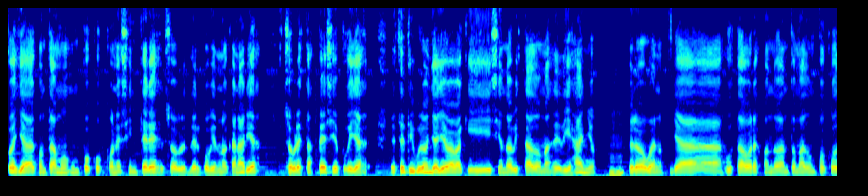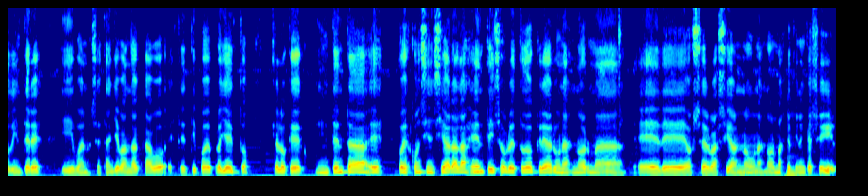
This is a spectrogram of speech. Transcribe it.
pues ya contamos un poco con ese interés sobre, del gobierno de Canarias sobre esta especie, porque ya este tiburón ya llevaba aquí siendo avistado más de 10 años, pero bueno, ya justo ahora es cuando han tomado un poco de interés y bueno, se están llevando a cabo este tipo de proyectos que lo que intenta es pues concienciar a la gente y sobre todo crear unas normas eh, de observación, ¿no? Unas normas que mm. tienen que seguir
